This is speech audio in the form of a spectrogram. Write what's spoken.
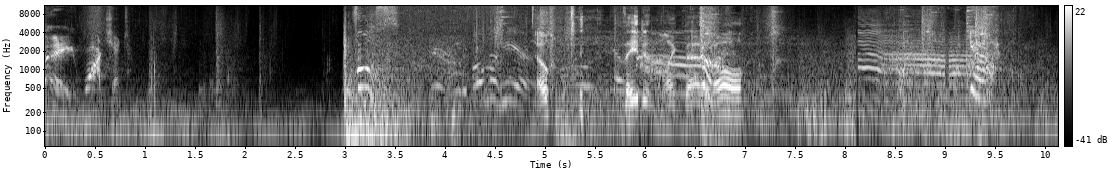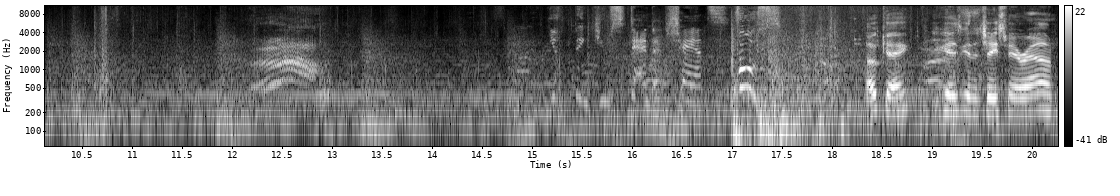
Hey, watch it! Oh, they didn't like that at all. You think you stand a chance? Fus! Okay, you guys gonna chase me around?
